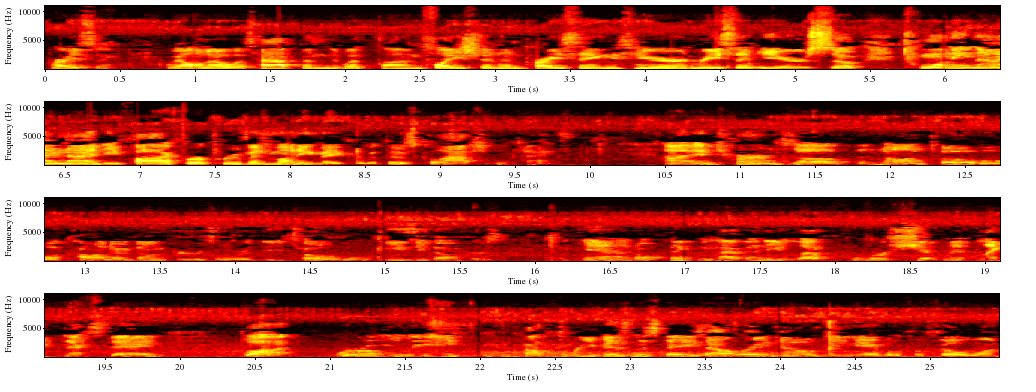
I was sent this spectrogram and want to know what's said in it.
pricing. We all know what's happened with uh, inflation and pricing here in recent years. So $29.95 for a proven moneymaker with those collapsible tanks. Uh, in terms of the non-towable Econo dunkers or the towable easy dunkers, again, I don't think we have any left for shipment like next day, but we're only about three business days out right now being able to fulfill one.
